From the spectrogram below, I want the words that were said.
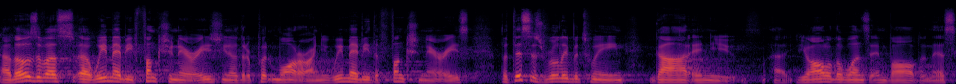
Uh, those of us, uh, we may be functionaries, you know, that are putting water on you. We may be the functionaries, but this is really between God and you. Uh, you all are the ones involved in this.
